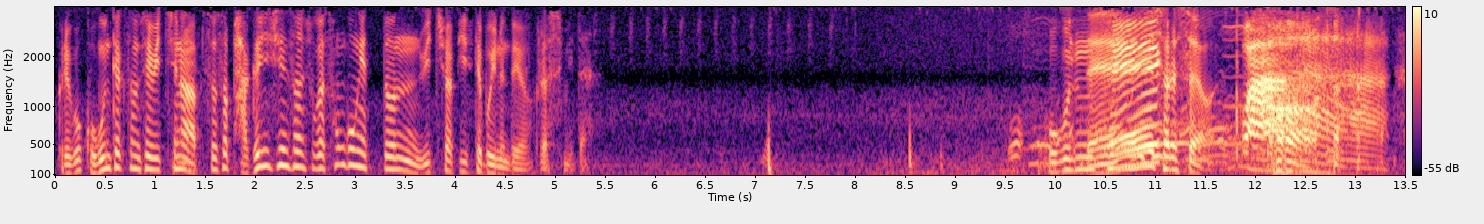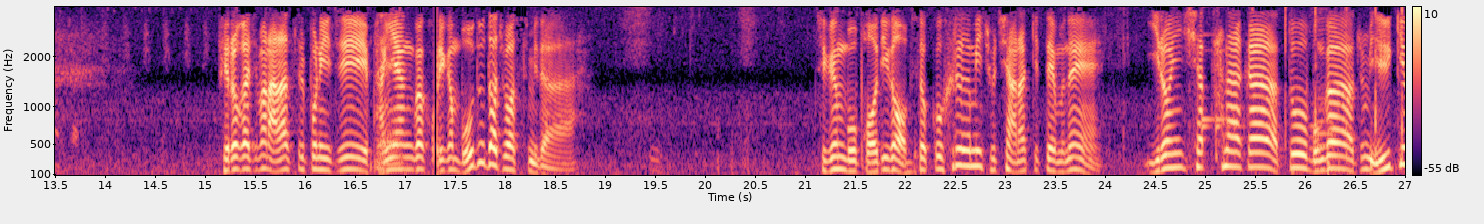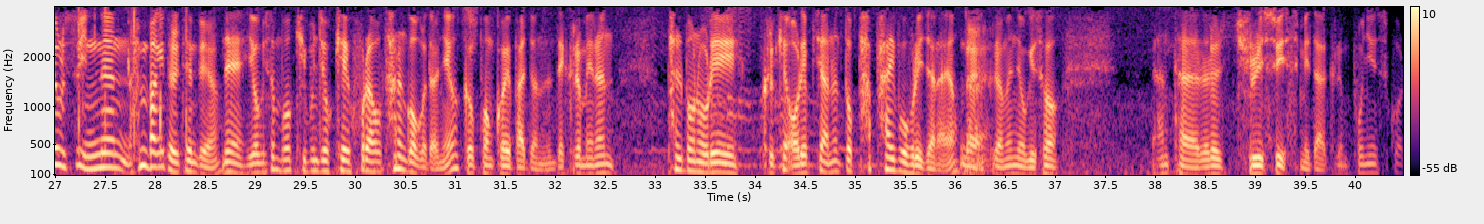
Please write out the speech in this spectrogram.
그리고 고군택 선수의 위치는 앞서서 박은신 선수가 성공했던 위치와 비슷해 보이는데요. 그렇습니다. 고군택 네, 잘했어요. 와 들어가지만 않았을 뿐이지 방향과 거리감 모두 다 좋았습니다. 지금 뭐 버디가 없었고 흐름이 좋지 않았기 때문에 이런 샷 하나가 또 뭔가 좀 일깨울 수 있는 한 방이 될 텐데요. 네, 여기서 뭐 기분 좋게 홀아웃 하는 거거든요. 그 벙커에 빠졌는데 그러면은 8번 홀이 그렇게 어렵지 않은 또 파5 홀이잖아요. 네. 아, 그러면 여기서 한타를 줄일 수 있습니다. 그럼 본인 스코어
